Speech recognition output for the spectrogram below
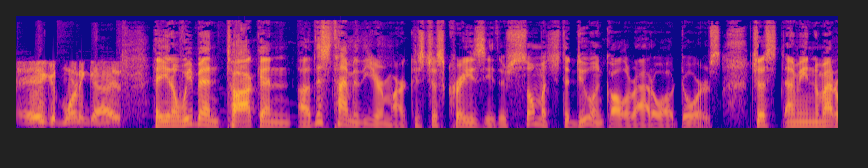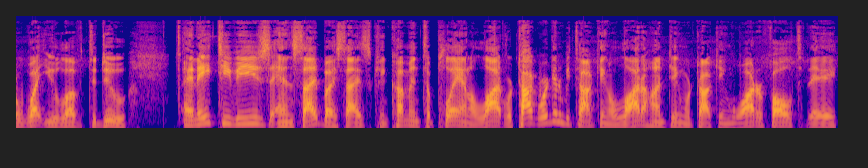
Hey, good morning, guys. Hey, you know, we've been talking uh, this time of the year, Mark, is just crazy. There's so much to do in Colorado outdoors. Just, I mean, no matter what you love to do, and ATVs and side by sides can come into play on a lot. We're talking. We're going to be talking a lot of hunting. We're talking waterfowl today.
